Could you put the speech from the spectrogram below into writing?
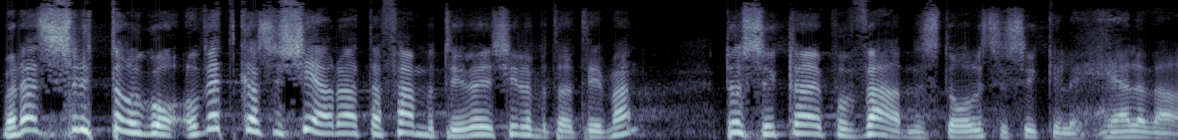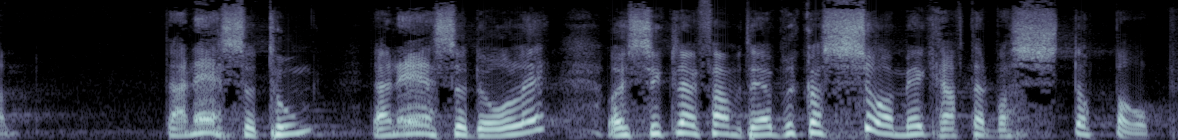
Men den slutter å gå. Og vet du hva som skjer da etter 25 km i timen? Da sykler jeg på verdens dårligste sykkel i hele verden. Den er så tung, den er så dårlig, og jeg sykler i 25. Jeg bruker så mye krefter at det bare stopper opp.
